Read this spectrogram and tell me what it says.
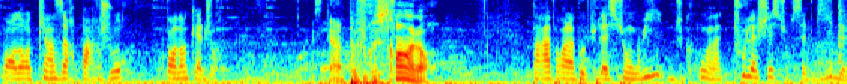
pendant 15 heures par jour, pendant 4 jours. C'était un peu frustrant alors Par rapport à la population, oui. Du coup, on a tout lâché sur cette guide.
